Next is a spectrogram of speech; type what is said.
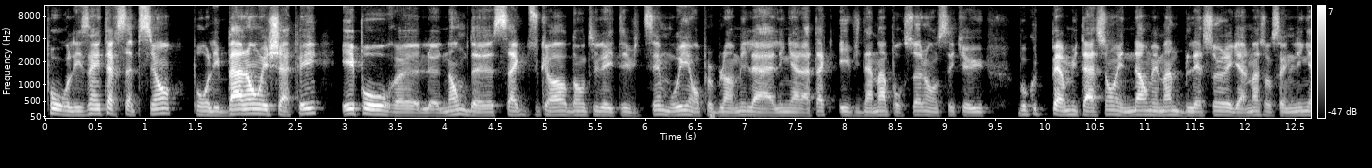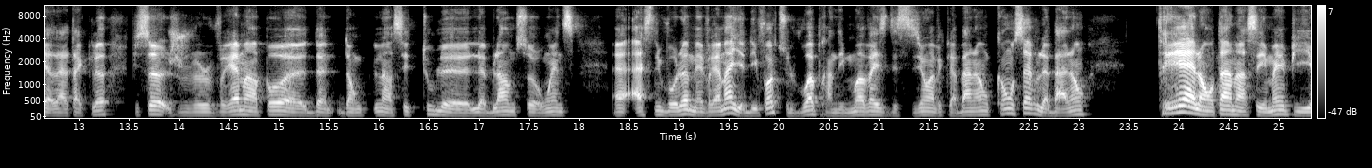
pour les interceptions, pour les ballons échappés et pour euh, le nombre de sacs du corps dont il a été victime. Oui, on peut blâmer la ligne à l'attaque, évidemment, pour ça. on sait qu'il y a eu beaucoup de permutations, énormément de blessures également sur cette ligne à l'attaque-là. Puis ça, je veux vraiment pas euh, donc lancer tout le, le blanc sur Wentz euh, à ce niveau-là. Mais vraiment, il y a des fois que tu le vois prendre des mauvaises décisions avec le ballon, conserve le ballon très longtemps dans ses mains, puis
